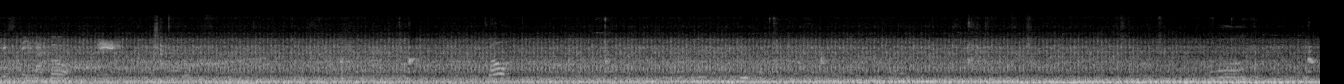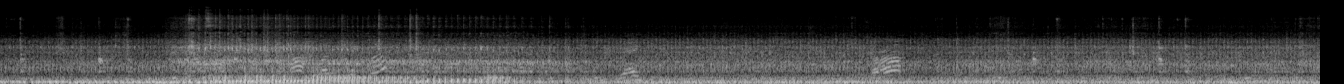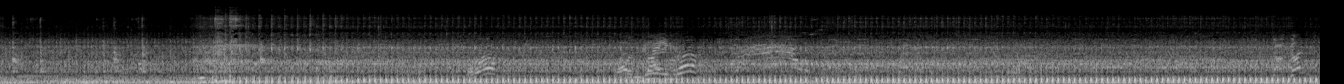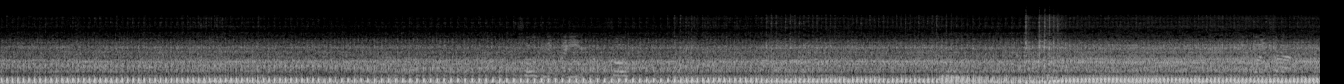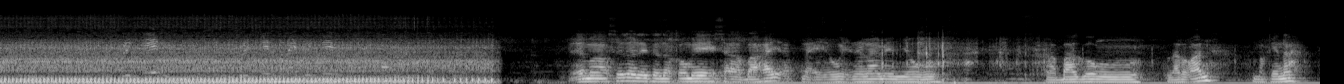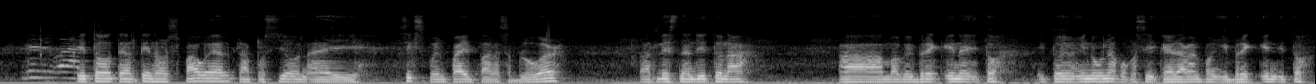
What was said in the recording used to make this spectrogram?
Testing na to. Eh. Chok. Ah, balik ka. Yan. Sarap. Sarap. One time ra. Dagan. Kusog ni kahi, kusog. Dagan sa Brikin. Brikin pa na brikin. Eh mga kasulon, ito na kami sa bahay at naiuwi na namin yung ah, bagong laruan, makina. Ito 13 horsepower, tapos yun ay 6.5 para sa blower. At least nandito na, ah mabe-break in na ito. Ito yung inuna ko kasi kailangan pang i-break in ito.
